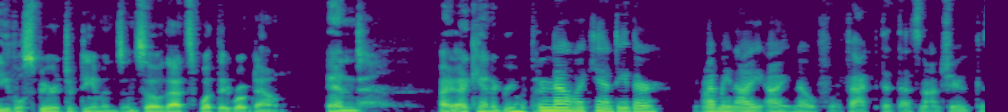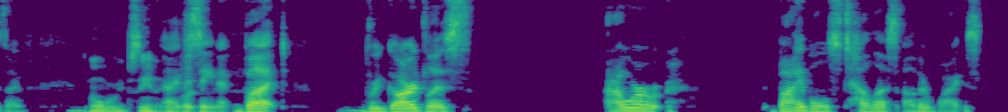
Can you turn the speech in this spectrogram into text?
evil spirits or demons. And so that's what they wrote down. And i i can't agree with that. No, I can't either. I mean, I I know for a fact that that's not true because I've well we've seen it I've but seen it. But regardless, our Bibles tell us otherwise.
